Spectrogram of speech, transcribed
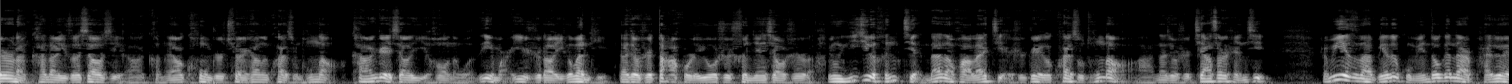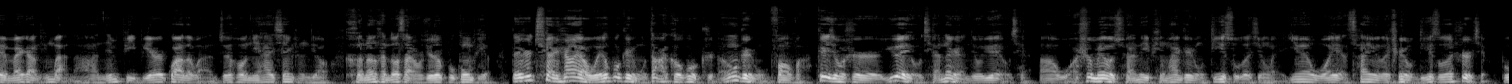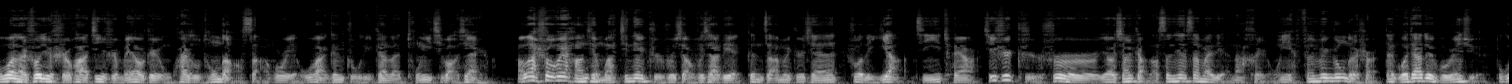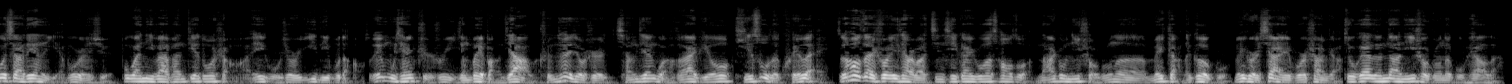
今儿呢看到一则消息啊，可能要控制券商的快速通道。看完这消息以后呢，我立马意识到一个问题，那就是大户的优势瞬间消失了。用一句很简单的话来解释这个快速通道啊，那就是加塞神器。什么意思呢？别的股民都跟那儿排队买涨停板的啊，您比别人挂的晚，最后您还先成交，可能很多散户觉得不公平。但是券商要维护这种大客户，只能用这种方法，这就是越有钱的人就越有钱啊！我是没有权利评判这种低俗的行为，因为我也参与了这种低俗的事情。不过呢，说句实话，即使没有这种快速通道，散户也无法跟主力站在同一起跑线上。好了，说回行情吧。今天指数小幅下跌，跟咱们之前说的一样，进一退二。其实指数要想涨到三千三百点，那很容易，分分钟的事儿。但国家队不允许，不过下跌呢也不允许。不管你外盘跌多少啊，A 股就是屹立不倒。所以目前指数已经被绑架了，纯粹就是强监管和 IPO 提速的傀儡。最后再说一下吧，近期该如何操作？拿住你手中的没涨的个股，没准下一波上涨就该轮到你手中的股票了。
